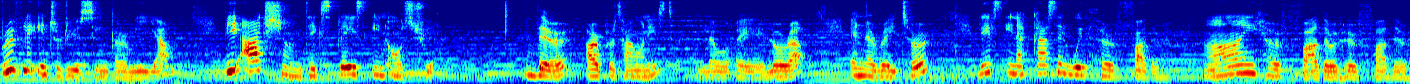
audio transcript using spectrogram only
briefly introducing Carmilla, the action takes place in Austria. There, our protagonist, Eh, Laura, a narrator, lives in a castle with her father. Ay, her father, her father.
